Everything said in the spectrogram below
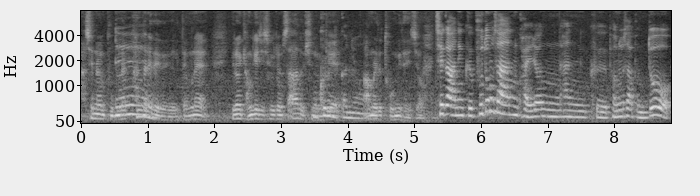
하시는 부분에 네. 판단이 되야 되기 때문에 이런 경제 지식을 좀 쌓아두시는 그러니까요. 게 아무래도 도움이 되죠. 제가 아는 그 부동산 관련한 그 변호사분도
